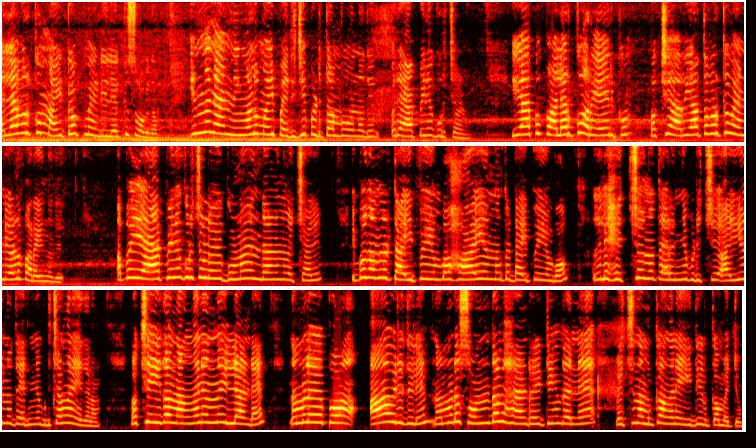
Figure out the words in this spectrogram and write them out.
എല്ലാവർക്കും മൈ ടോക്ക് മീഡിയയിലേക്ക് സ്വാഗതം. ഇന്ന് ഞാൻ നിങ്ങളുമായി പരിചയപ്പെടുത്താൻ പോകുന്നത് ഒരു ആപ്പിനെ കുറിച്ചാണ്. ഈ ആപ്പ് പലർക്കും അറിയായിരിക്കും പക്ഷെ അറിയാത്തവർക്ക് വേണ്ടിയാണ് പറയുന്നത്. അപ്പോൾ ഈ ആപ്പിനെ കുറിച്ചുള്ള ഒരു ഗുണം എന്താണെന്ന് വെച്ചാൽ ഇപ്പോൾ നമ്മൾ ടൈപ്പ് ചെയ്യുമ്പോൾ ഹായ് എന്നൊക്കെ ടൈപ്പ് ചെയ്യുമ്പോൾ അതിൽ ഹെച്ച് ഒന്ന് തെരഞ്ഞു പിടിച്ച് ഐ ഒന്ന് തെരഞ്ഞു പിടിച്ച് അങ്ങനെ എഴുതണം. പക്ഷേ ഇതൊന്നും അങ്ങനെയൊന്നും ഇല്ലാണ്ട് നമ്മൾ ഇപ്പോൾ ആ ഒരു ഇതിൽ നമ്മുടെ സ്വന്തം ഹാൻഡ് റൈറ്റിംഗ് തന്നെ വെച്ച് നമുക്ക് അങ്ങനെ എഴുതിയെടുക്കാൻ പറ്റും.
